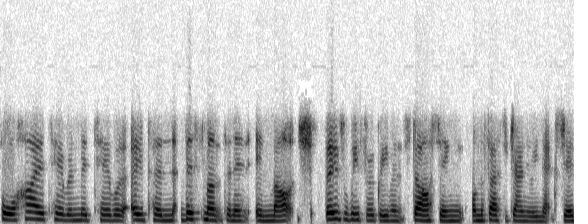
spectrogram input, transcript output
for higher tier and mid tier will open this month and in, in March. Those will be for agreements starting on the 1st of January next year.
